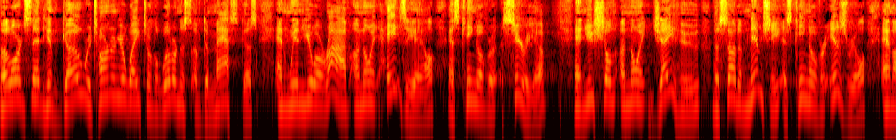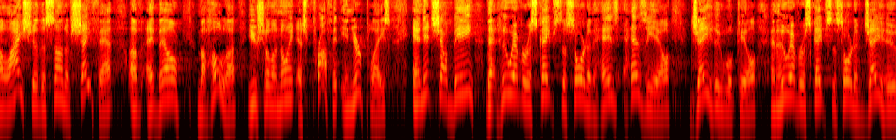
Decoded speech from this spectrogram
The Lord said to him, Go, return on your way to the wilderness of Damascus, and when you arrive, anoint Hazael as king over Syria, and you shall anoint Jehu, the son of Nimshi, as king over Israel, and Elisha, the son of Shaphat of Abel Meholah, you shall anoint as prophet in your place. And it shall be that whoever escapes the sword of Hazael, Jehu will kill, and whoever escapes the sword of Jehu,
